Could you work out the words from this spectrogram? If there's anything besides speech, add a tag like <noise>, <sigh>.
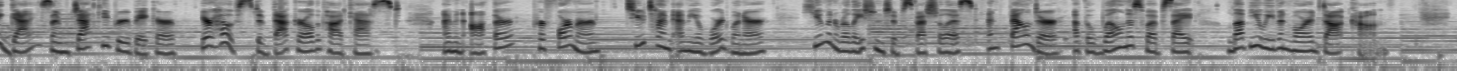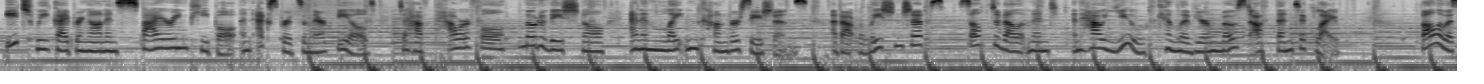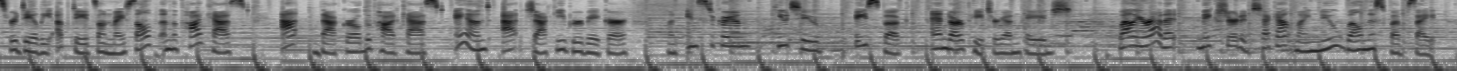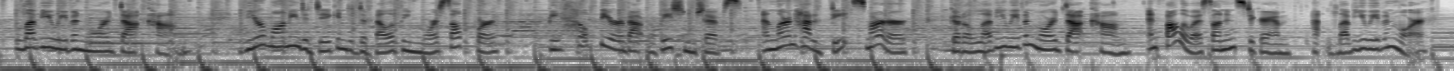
Hey guys, I'm Jackie Brubaker, your host of That Girl the Podcast. I'm an author, performer, two time Emmy Award winner, human relationship specialist, and founder of the wellness website loveyouevenmore.com. Each week, I bring on inspiring people and experts in their field to have powerful, motivational, and enlightened conversations about relationships, self development, and how you can live your most authentic life. Follow us for daily updates on myself and the podcast at That Girl the Podcast and at Jackie Brubaker on Instagram, YouTube, Facebook, and our Patreon page. While you're at it, make sure to check out my new wellness website, loveyouevenmore.com. If you're wanting to dig into developing more self worth, be healthier about relationships, and learn how to date smarter, go to loveyouevenmore.com and follow us on Instagram at loveyouevenmore.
